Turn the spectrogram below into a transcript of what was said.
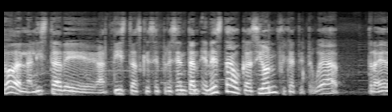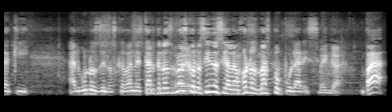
toda la lista de artistas que se presentan. En esta ocasión, fíjate, te voy a traer aquí algunos de los que van a estar, de los más ver. conocidos y a lo mejor los más populares. Venga. Va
